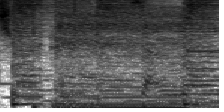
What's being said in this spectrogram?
Shack, Salah.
